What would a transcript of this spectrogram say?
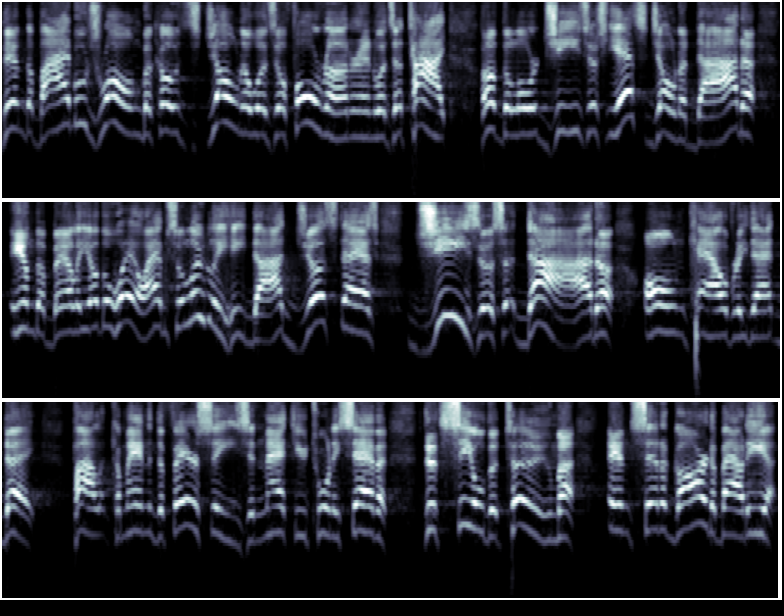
then the Bible's wrong because Jonah was a forerunner and was a type of the Lord Jesus. Yes, Jonah died uh, in the belly of the whale. Absolutely, he died just as Jesus died uh, on Calvary that day. Pilate commanded the Pharisees in Matthew 27 to seal the tomb uh, and set a guard about it.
